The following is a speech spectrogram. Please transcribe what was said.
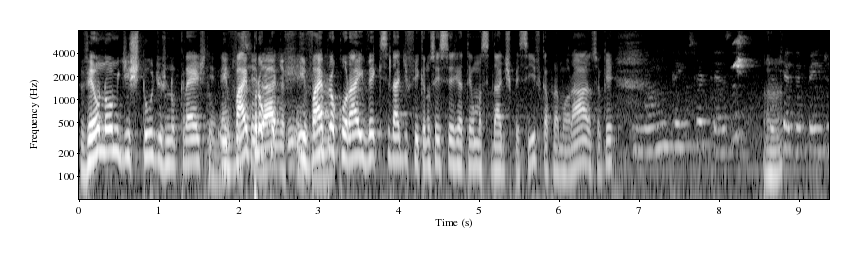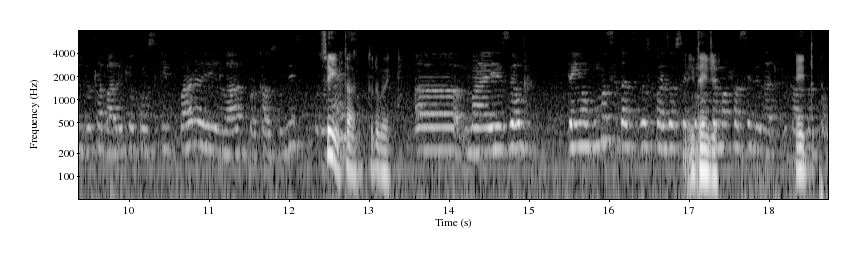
Ver o nome de estúdios no crédito E e, vai, procu- cidade e fica, vai né? procurar e ver que cidade fica. Não sei se você já tem uma cidade específica para morar, não sei o quê. Não tenho certeza, Aham. porque depende do trabalho que eu consegui para ir lá por causa do visto. tudo Sim, mais. tá, tudo bem. Ah, mas eu tenho algumas cidades das quais eu sei que Entendi. eu ter uma facilidade por causa Ent- da.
